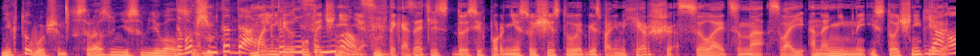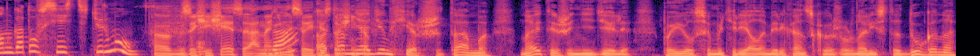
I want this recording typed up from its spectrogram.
Никто, в общем-то, сразу не сомневался. Да, в общем-то, да, Маленькое никто не уточнение. сомневался. Доказательств до сих пор не существует. Господин Херш ссылается на свои анонимные источники, Да, но он готов сесть в тюрьму. э, защищая анонимность Да. своих А там источников. не один Херш. Там на этой же неделе появился материал американского журналиста Дугана,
